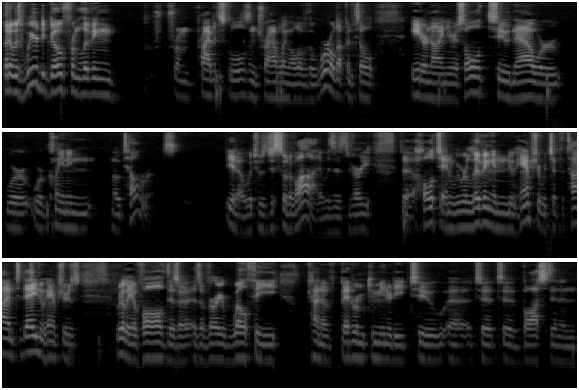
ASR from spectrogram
But it was weird to go from living from private schools and traveling all over the world up until eight or nine years old to now we're we're we're cleaning motel rooms you know, which was just sort of odd. It was this very the whole chain. We were living in New Hampshire, which at the time today New Hampshire's really evolved as a as a very wealthy kind of bedroom community to uh, to to Boston and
